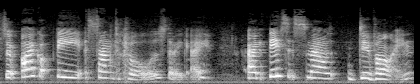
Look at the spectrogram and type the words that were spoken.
So I got the Santa Claus. There we go. Um, this smells divine.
